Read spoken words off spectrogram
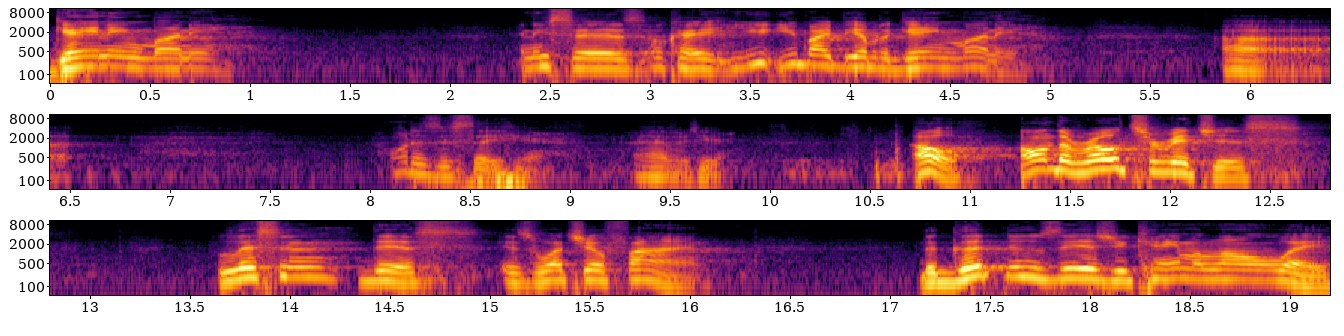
gaining money. And he says, okay, you, you might be able to gain money. Uh, what does it say here? I have it here. Oh, on the road to riches, listen, this is what you'll find. The good news is you came a long way.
